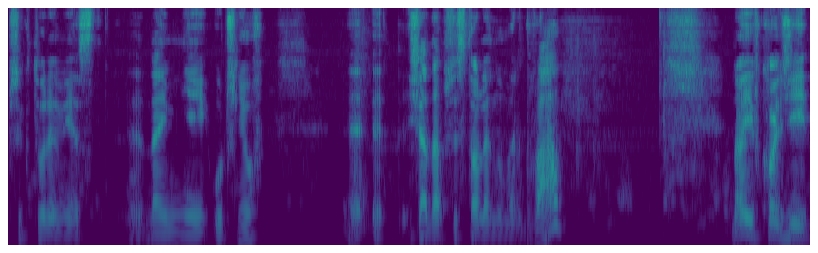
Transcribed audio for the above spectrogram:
przy którym jest najmniej uczniów, siada przy stole numer dwa. No i wchodzi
